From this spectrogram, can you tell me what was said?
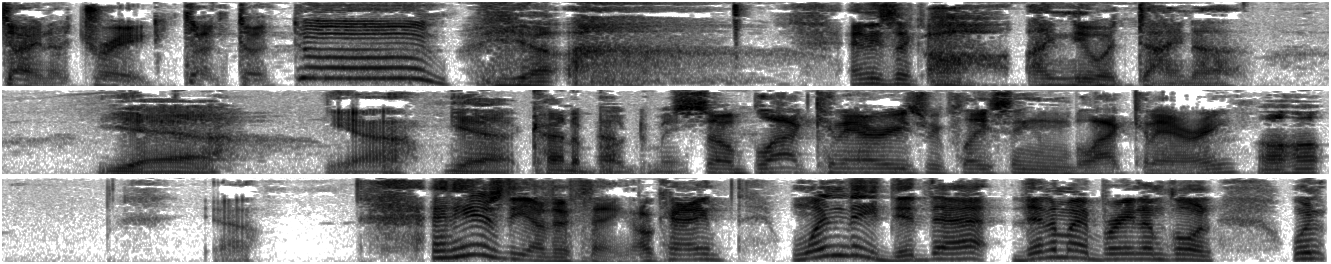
Dinah Drake. Dun dun dun. Yeah. And he's like, "Oh, I knew it, Dinah." Yeah. Yeah. Yeah. Kind of bugged me. So Black Canary's replacing Black Canary. Uh huh. Yeah. And here's the other thing, okay? When they did that, then in my brain I'm going, when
